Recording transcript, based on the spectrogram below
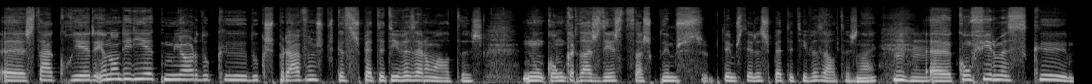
ah, está a correr, eu não diria que melhor do que, do que esperávamos, porque as expectativas eram altas. Num, com um cartaz destes, acho que podemos, podemos ter as expectativas altas, não é? Ah, Confirma-se que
